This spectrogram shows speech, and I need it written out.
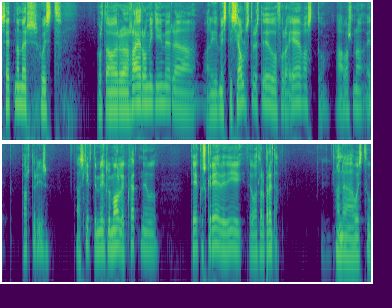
Setna mér, þú veist hvort það var að ræra of mikið í mér eða að ég misti sjálfströstið og fór að efast og það var svona eitt partur í þessu. Það skiptir miklu máli hvernig þú tekur skrefið í þegar þú ætlar að breyta. Þannig að þú veist þú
